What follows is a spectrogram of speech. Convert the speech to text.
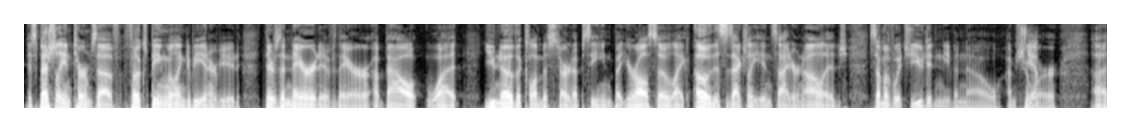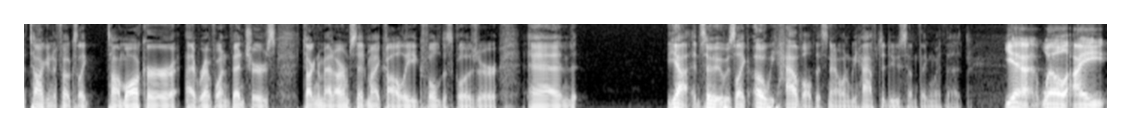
especially in terms of folks being willing to be interviewed there's a narrative there about what you know the Columbus startup scene, but you're also like, oh, this is actually insider knowledge, some of which you didn't even know, I'm sure. Uh, talking to folks like Tom Walker at Rev1 Ventures, talking to Matt Armstead, my colleague, full disclosure. And yeah, and so it was like, oh, we have all this now and we have to do something with it. Yeah, well, I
